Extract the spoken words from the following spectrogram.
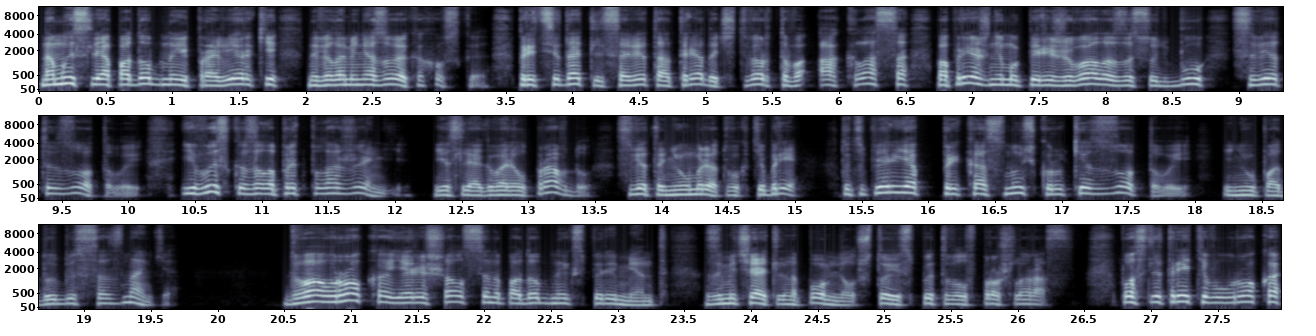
На мысли о подобной проверке навела меня Зоя Каховская. Председатель совета отряда 4 А-класса по-прежнему переживала за судьбу Светы Зотовой и высказала предположение. Если я говорил правду, Света не умрет в октябре, то теперь я прикоснусь к руке Зотовой и не упаду без сознания. Два урока я решался на подобный эксперимент. Замечательно помнил, что испытывал в прошлый раз. После третьего урока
